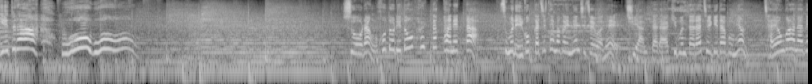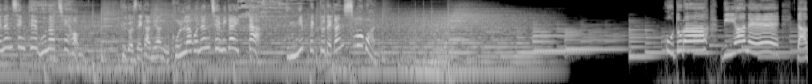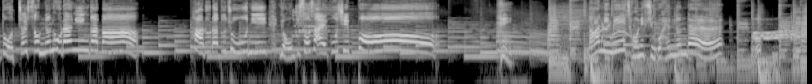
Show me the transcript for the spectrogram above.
얘들아, 워, 워. 수호랑 호돌이도 홀딱 반했다. 27가지 테마가 있는 주제원을 취향 따라 기분 따라 즐기다 보면 자연과 하나 되는 생태 문화 체험. 그곳에 가면 골라보는 재미가 있다. 국립백두대간 수목원. 호돌아, 미안해. 나도 어쩔 수 없는 호랑이인가 봐. 하루라도 좋으니 여기서 살고 싶어. 난 이미 전입신고 했는데. 어?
